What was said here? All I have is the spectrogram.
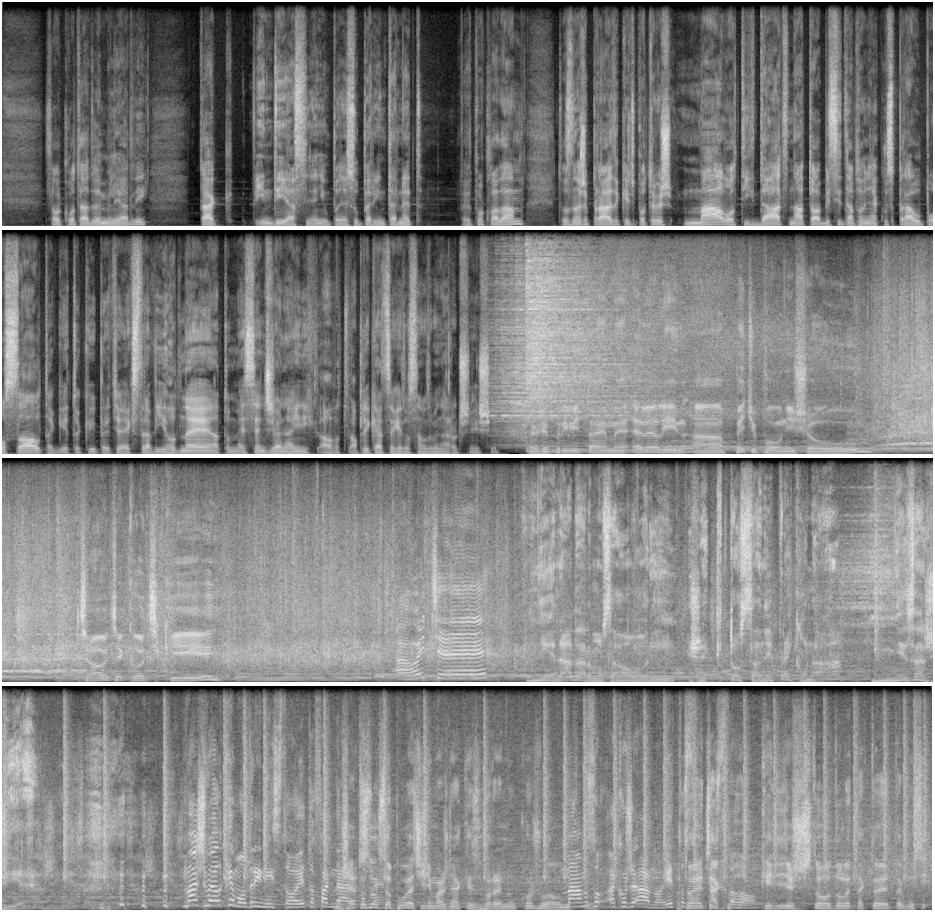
celkovo teda 2 miliardy, tak v Indii asi není úplne super internet, predpokladám. To znamená, že práve keď potrebuješ málo tých dát na to, aby si tam nejakú správu poslal, tak je to pre teba extra výhodné. Na tom Messenger a na iných aplikáciách je to samozrejme náročnejšie. Takže privítajme Evelyn a Peťu Polnišovú. Čaute kočky. Ahojte. Nie nadarmo sa hovorí, že kto sa neprekoná, nezažije. Máš veľké modriny z toho, je to fakt No však to som náročné. chcel povedať, či nemáš nejaké zhorenú kožu. Alebo Mám, zo, akože áno, je A to, to je tak, toho. keď ideš z toho dole, tak to je, tak musí...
